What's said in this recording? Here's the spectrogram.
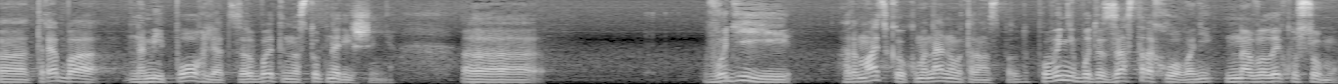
е, треба, на мій погляд, зробити наступне рішення. Е, водії громадського комунального транспорту повинні бути застраховані на велику суму.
